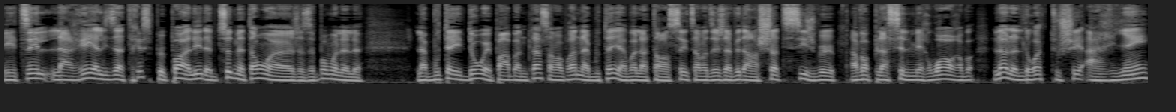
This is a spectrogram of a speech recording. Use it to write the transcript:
Et tu sais, la réalisatrice peut pas aller d'habitude, mettons, euh, je sais pas moi, le la bouteille d'eau est pas à bonne place, elle va prendre la bouteille, elle va la tasser. Ça va dire, j'avais dans le shot ici, je veux, elle va placer le miroir. Elle va... Là, elle a le droit de toucher à rien,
